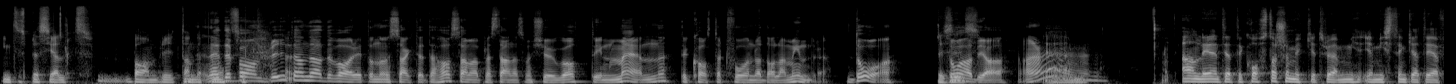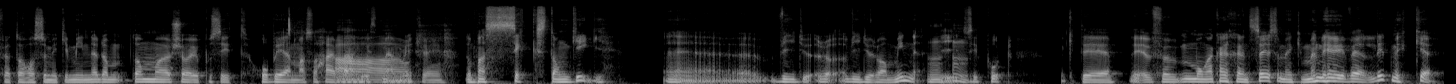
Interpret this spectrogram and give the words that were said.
inte speciellt banbrytande Nej, det sätt. banbrytande hade varit om de sagt att det har samma prestanda som 2080 men det kostar 200 dollar mindre. Då, Precis. då hade jag... Ah. Ehm, Anledningen till att det kostar så mycket tror jag, jag misstänker att det är för att de har så mycket minne. De, de kör ju på sitt HBM, alltså High Bandwidth Memory. Ah, okej. De har 16 gig eh, video, videoramminne Mhm. i sitt kort. Vilket är, det är, för många kanske inte säger så mycket, men det är väldigt mycket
